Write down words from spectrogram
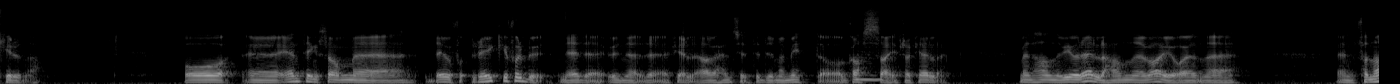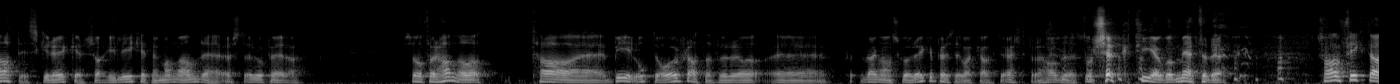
Kiruna. Og eh, en ting som eh, Det er jo røykeforbud nede under eh, fjellet av hensyn til dynamitt og gasser fra fjellet. Men han Viorell han eh, var jo en, eh, en fanatisk røyker, så i likhet med mange andre østeuropeere. Så for han å ta eh, bil opp til overflata for å, for, hver gang han skulle ha røykepause, var ikke aktuelt, for han hadde stort sett tida gått med til det. Så han fikk da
